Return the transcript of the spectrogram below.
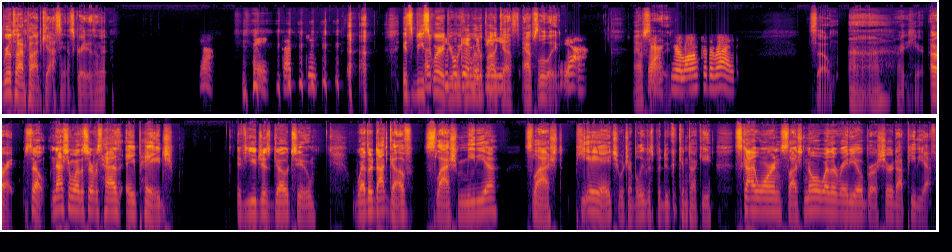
Real time podcasting. That's great, isn't it? Yeah. Hey that's just It's B squared, your people weekly getting weather to be- podcast. Absolutely. yeah yeah Absolutely. you're along for the ride So, uh, right here. All right. So, National Weather Service has a page. If you just go to weather.gov slash media slash PAH, which I believe is Paducah, Kentucky, Skywarn slash NOAA Weather Radio brochure.pdf.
